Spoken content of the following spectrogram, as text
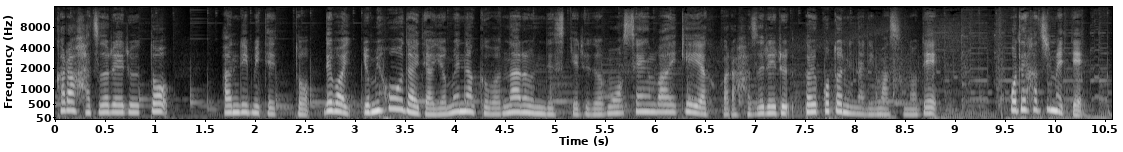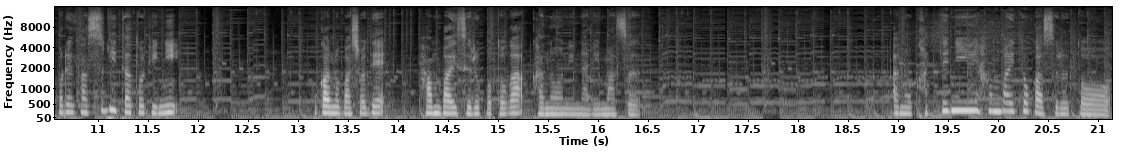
から外れると、アンリミテッドでは読み放題では読めなくはなるんですけれども、1000倍契約から外れるということになりますので、ここで初めてこれが過ぎた時に他の場所で販売することが可能になります。あの勝手に販売とかすると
